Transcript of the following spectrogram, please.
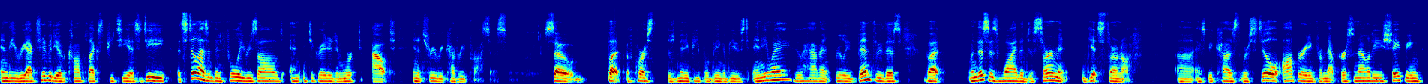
in the reactivity of complex PTSD that still hasn't been fully resolved and integrated and worked out in a true recovery process. So, but of course, there's many people being abused anyway who haven't really been through this but and this is why the discernment gets thrown off uh, is because we're still operating from that personality shaping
